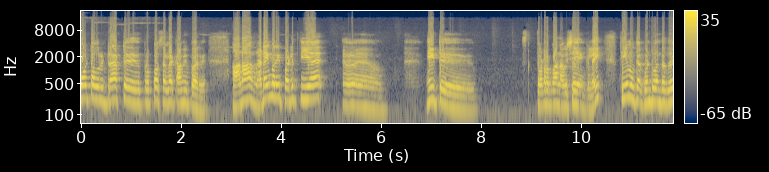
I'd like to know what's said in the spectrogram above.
போட்ட ஒரு டிராப்ட் ப்ரப்போசல காமிப்பாரு. ஆனா நடைமுறைப்படுத்திய நீட்டு தொடர்பான விஷயங்களை திமுக கொண்டு வந்தது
